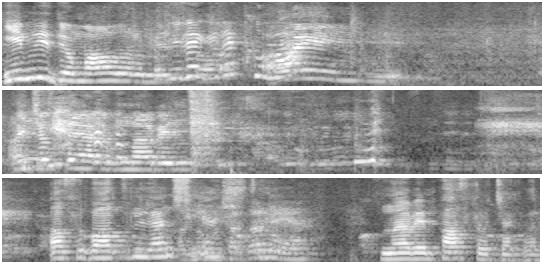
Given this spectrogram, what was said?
Yemin ediyorum ağlarım Esra. Güle güle kullan. Ay. Ay çok değerli bunlar benim için. Aslı batıl ilan Anne bu bıçaklar ne ya? Bunlar benim pasta bıçaklarım.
